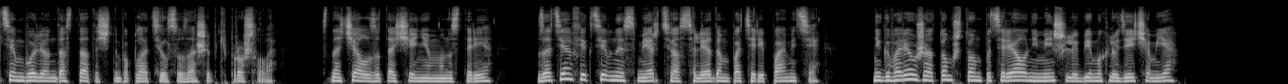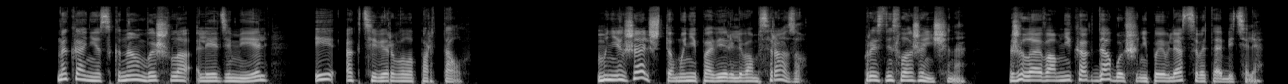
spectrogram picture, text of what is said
Тем более он достаточно поплатился за ошибки прошлого. Сначала заточением в монастыре, затем фиктивной смертью, а следом потерей памяти — не говоря уже о том, что он потерял не меньше любимых людей, чем я. Наконец, к нам вышла леди Миэль и активировала портал. «Мне жаль, что мы не поверили вам сразу», — произнесла женщина. «Желаю вам никогда больше не появляться в этой обители.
